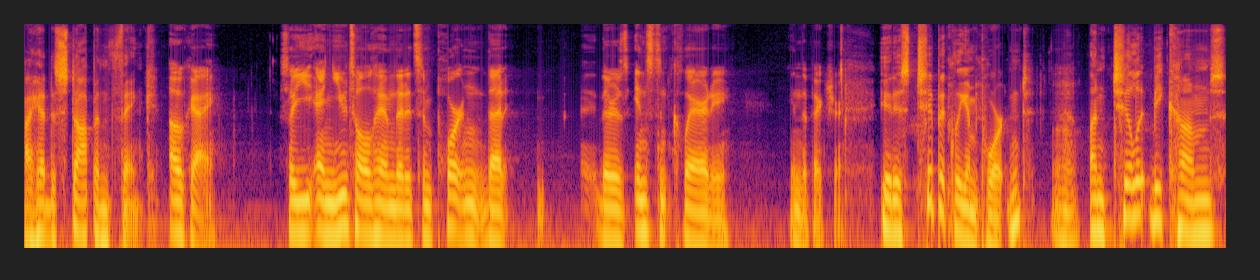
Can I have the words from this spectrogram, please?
I had to stop and think. Okay. So you and you told him that it's important that there's instant clarity in the picture. It is typically important mm-hmm. until it becomes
